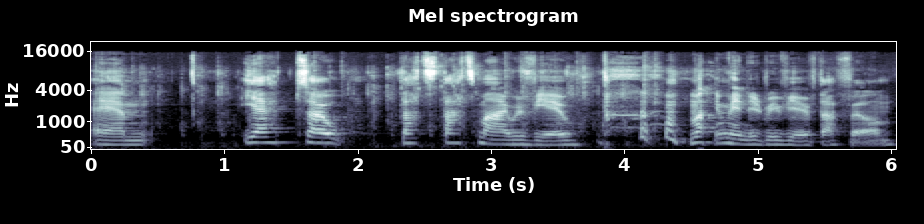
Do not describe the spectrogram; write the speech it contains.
Um, yeah, so that's that's my review, my minute review of that film.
